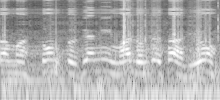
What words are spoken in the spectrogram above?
está más tonto ese animal, ¿dónde salió?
